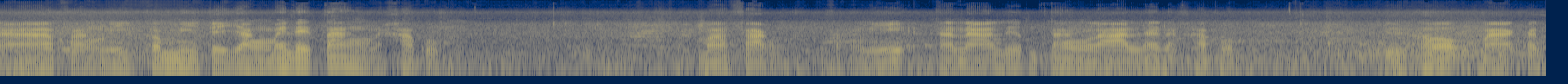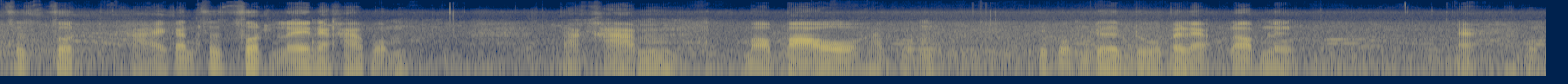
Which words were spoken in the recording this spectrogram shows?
นะฝั่งนี้ก็มีแต่ยังไม่ได้ตั้งนะครับผม มาฝั่งฝั่งนี้นานาเริ่มตั้งร้านแล้วนะครับ ผมคือเขามากันสดๆขายกันสดๆเลยนะครับ ผมราคาเบาๆครับ ผมที่ผมเดินดูไปแล้วรอบหนึ่ง อะผม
